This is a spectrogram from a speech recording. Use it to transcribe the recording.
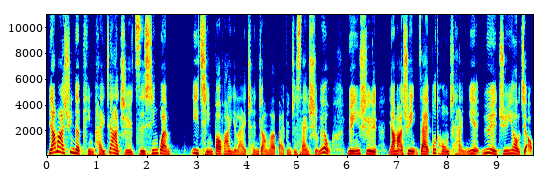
亚马逊的品牌价值自新冠疫情爆发以来，成长了百分之三十六，原因是亚马逊在不同产业跃居要角。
